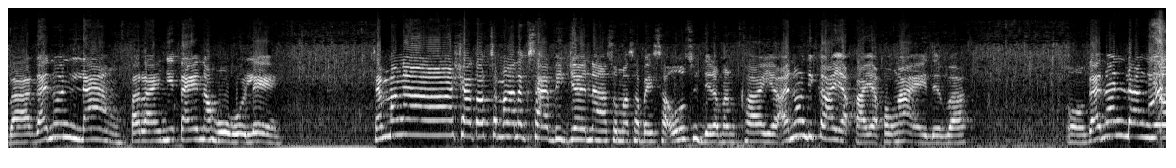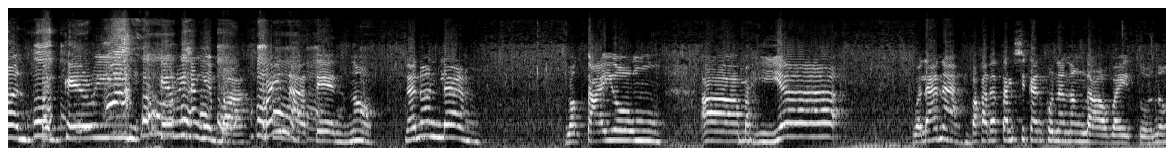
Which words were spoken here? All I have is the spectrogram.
Ba? Ganun lang. Para hindi tayo nahuhuli. Sa mga shoutout sa mga nagsabi dyan na sumasabay sa uso, di naman kaya. Anong di kaya? Kaya ko nga eh, ba? Oh, ganon lang yon Pag carry, carry ng iba, try natin, no? Ganon lang. Huwag tayong ah, mahiya. Wala na. Baka natalsikan ko na ng laway to, no?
